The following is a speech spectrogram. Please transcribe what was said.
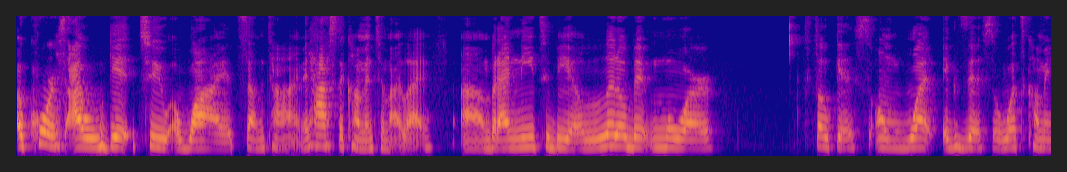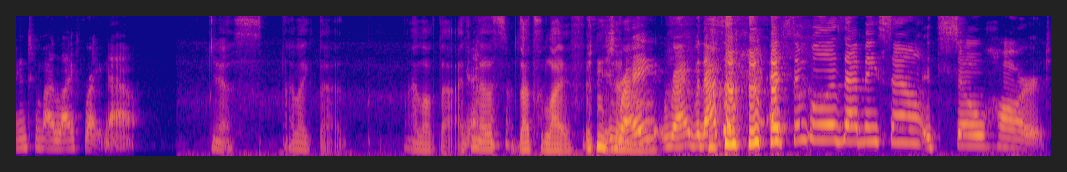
of course, I will get to a why at some time. It has to come into my life. Um, but I need to be a little bit more focused on what exists or what's coming into my life right now. Yes, I like that. I love that. I think that's that's life, right? Right, but that's a, as simple as that may sound. It's so hard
